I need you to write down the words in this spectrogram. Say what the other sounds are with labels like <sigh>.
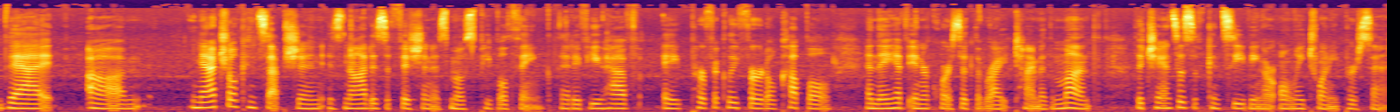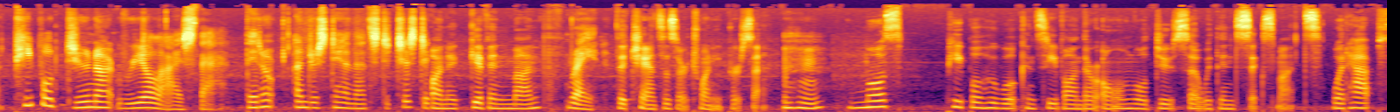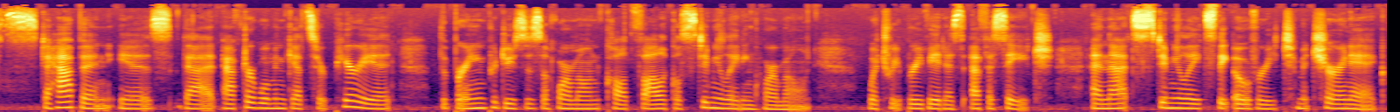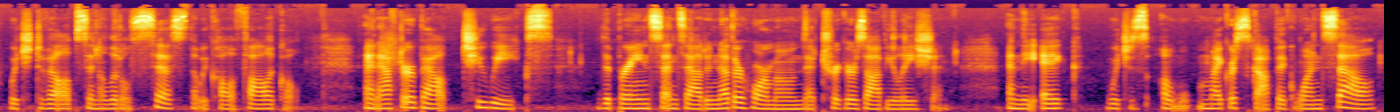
That um, natural conception is not as efficient as most people think. That if you have a perfectly fertile couple and they have intercourse at the right time of the month, the chances of conceiving are only 20%. People do not realize that. They don't understand that statistic. On a given month, right. the chances are 20%. percent mm-hmm. Most people who will conceive on their own will do so within six months. What happens to happen is that after a woman gets her period, the brain produces a hormone called follicle stimulating hormone, which we abbreviate as FSH, and that stimulates the ovary to mature an egg, which develops in a little cyst that we call a follicle. And after about two weeks, the brain sends out another hormone that triggers ovulation. And the egg, which is a microscopic one cell,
